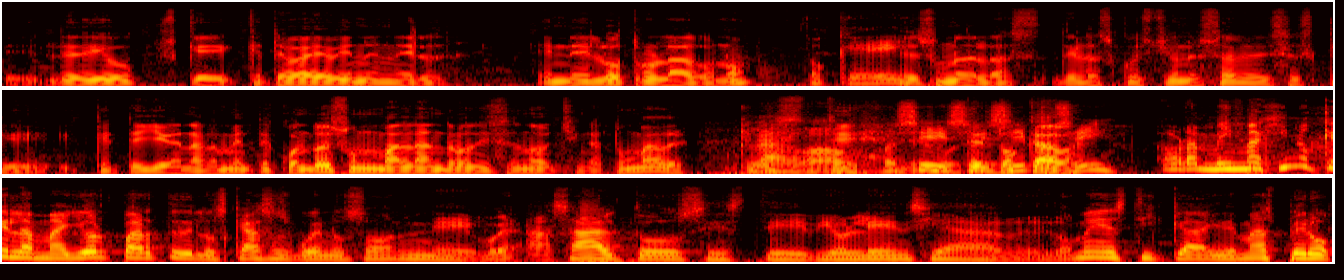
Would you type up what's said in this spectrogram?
eh, le digo pues, que, que te vaya bien en el en el otro lado, ¿no? Ok. Es una de las de las cuestiones a veces que, que te llegan a la mente. Cuando es un malandro dices, no, chinga tu madre. Claro, Este, pues sí, te sí, sí, tocaba. pues sí. Ahora, me imagino que la mayor parte de los casos, bueno, son eh, bueno, asaltos, este, violencia eh, doméstica y demás, pero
